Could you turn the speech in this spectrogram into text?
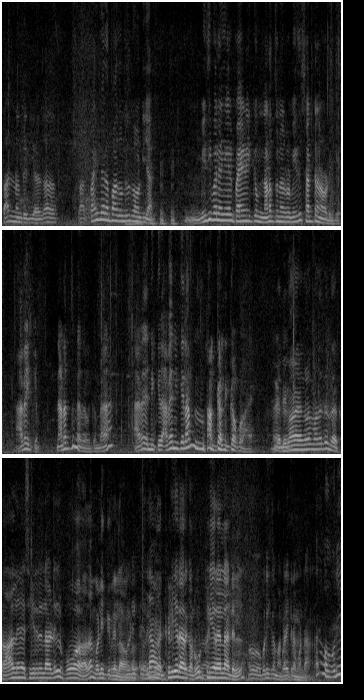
கண்ணும் தெரியாது. பைவேரை பார்த்து இருக்க வேண்டியான் மிதிவலைகளில் பயணிக்கும் நடத்துனர்கள் மீது சட்ட நடவடிக்கை. அவைக்கும் நடத்துனர்களுக்கு தான் அவை நிற்க அவை நிற்கலாம் மக்கள் நிற்கக்கூடாது இந்த விமானங்களும் வந்துட்டு இந்த கால்நிலை சீரியல் இல்லாட்டில் போ அதான் வலிக்கிறதில்ல அவங்க. எல்லாம் கிளியரா இருக்கும் ரூட் கிளியரா இல்லாட்டில் ஓ படிக்கிற மாட்டேன் வலிக்கிற மாட்டாங்க. அது ஒரே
